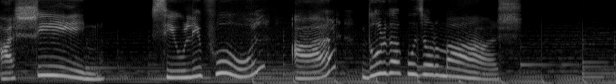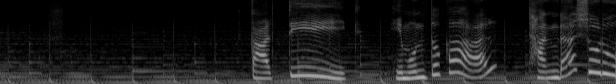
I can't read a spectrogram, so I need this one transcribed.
আশ্বিন, শিউলি ফুল আর দুর্গাপুজোর মাস। কার্তিক, হেমন্তকাল, ঠান্ডা শুরু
